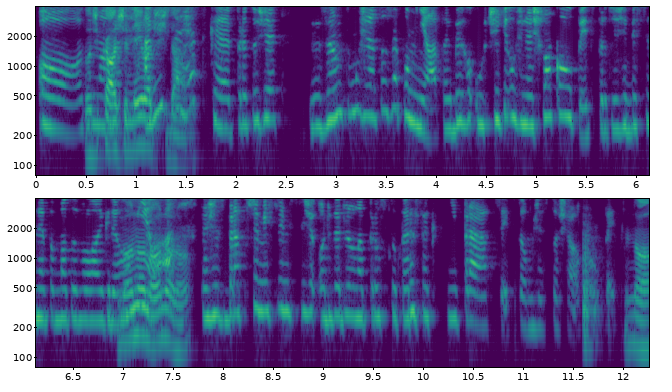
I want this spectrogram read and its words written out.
O, to to říkala, že A nejlepší víš, to je hezké, protože vzhledem k tomu, že na to zapomněla, tak bych ho určitě už nešla koupit, protože by si nepamatovala, kde ho No, no, měla. no, no, no, Takže s bratře myslím si, že odvedl naprosto perfektní práci v tom, že jsi to šel koupit. no.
